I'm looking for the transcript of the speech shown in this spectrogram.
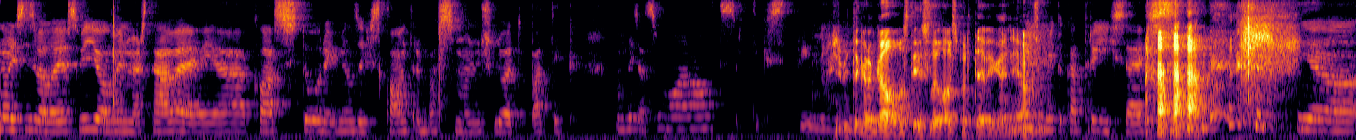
nu, es izvēlējos violi, vienmēr stāvēja klases stūrī, milzīgs kontrabass. Man viņš ļoti patika. Man bija tāds, wow, tas ir tik stilīgi. Viņš bija tā kā galvas tiesa lielāks par tevi gan jau. Viņš bija tā kā trīs es. jā,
